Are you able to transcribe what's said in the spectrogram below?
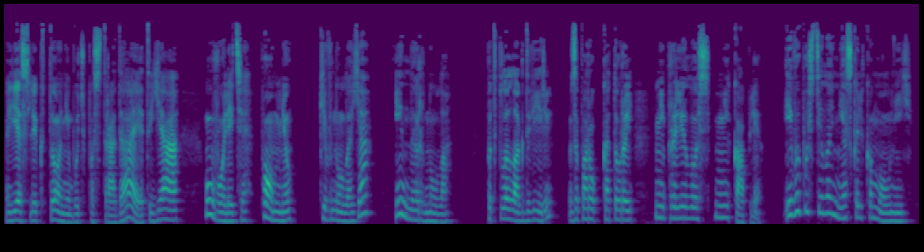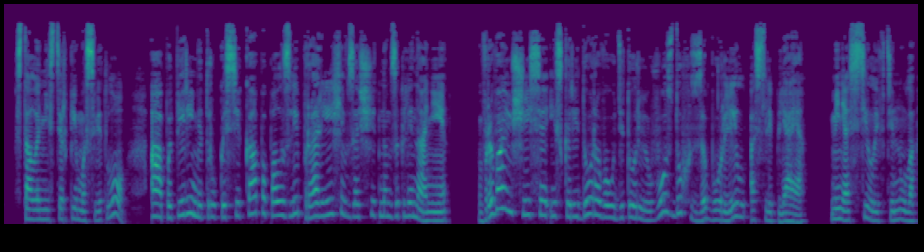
«Если кто-нибудь пострадает, я...» «Уволите, помню!» Кивнула я и нырнула. Подплыла к двери, за порог которой не пролилось ни капли, и выпустила несколько молний. Стало нестерпимо светло, а по периметру косяка поползли прорехи в защитном заклинании. Врывающийся из коридора в аудиторию воздух забурлил, ослепляя. Меня с силой втянуло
